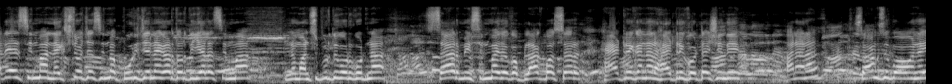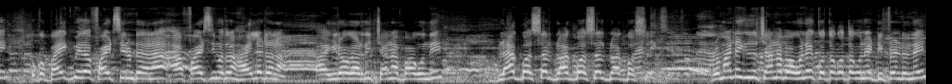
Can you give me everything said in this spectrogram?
అదే సినిమా నెక్స్ట్ వచ్చే సినిమా పూరి జన గారితో తీయాలి సినిమా. నేను మనస్ఫూర్తి కోరుకుంటున్నా. సార్ మీ సినిమా ఇది ఒక బ్లాక్ బస్టర్ హ్యాట్రిక్ అన్నారు హ్యాట్రిక్ కొట్టేసింది. అనా సాంగ్స్ బాగున్నాయి. ఒక బైక్ మీద ఫైట్ సీన్ ఉంటుంది అన్న. ఆ ఫైట్ సీన్ మాత్రం హైలైట్ అన్న. ఆ హీరో గారిది చాలా బాగుంది. బ్లాక్ బస్టర్ బ్లాక్ బస్టర్ బ్లాక్ బస్టర్ రొమాంటిక్ చాలా బాగున్నాయి. కొత్త కొత్తగా ఉన్నాయి డిఫరెంట్ ఉన్నాయి.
